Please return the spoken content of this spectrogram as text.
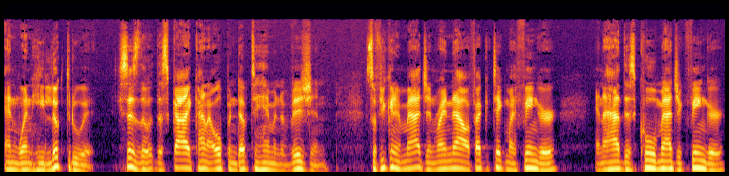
and when he looked through it, he says the, the sky kind of opened up to him in a vision. So if you can imagine right now, if I could take my finger and I had this cool magic finger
